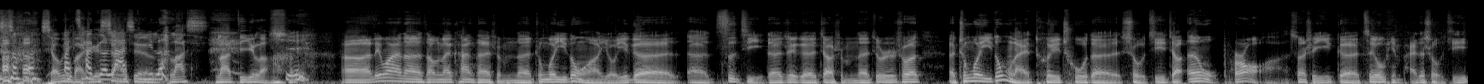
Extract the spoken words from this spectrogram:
小米把价格拉低了，拉拉低了。是。呃，另外呢，咱们来看看什么呢？中国移动啊，有一个呃自己的这个叫什么呢？就是说，呃，中国移动来推出的手机叫 N5 Pro 啊，算是一个自有品牌的手机。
